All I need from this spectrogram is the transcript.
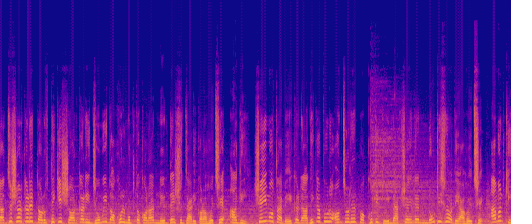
রাজ্য সরকারের তরফ থেকে সরকারি জমি দখল মুক্ত করার নির্দেশ জারি করা হয়েছে আগেই। সেই মোতাবেক রাধিকাপুর অঞ্চলের পক্ষ থেকে ব্যবসায়ীদের নোটিশও দেওয়া হয়েছে। এমনকি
